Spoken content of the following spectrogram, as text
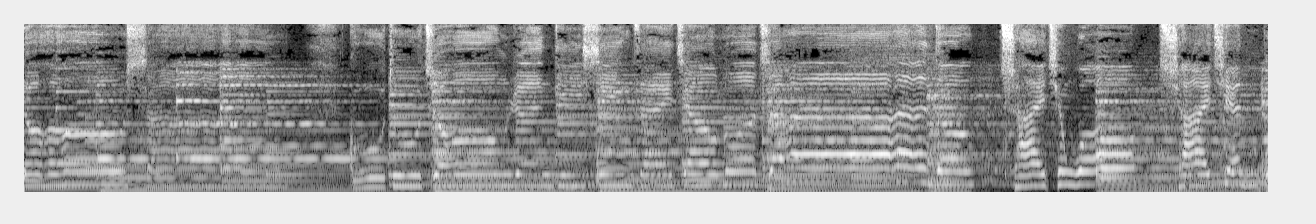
忧伤。孤独中差遣我，差遣我，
